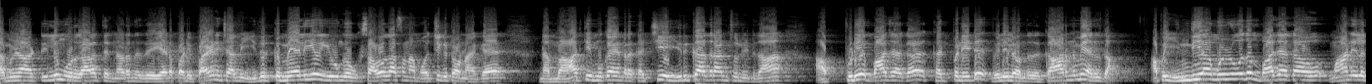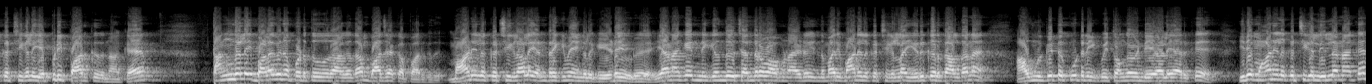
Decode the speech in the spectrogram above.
தமிழ்நாட்டிலும் ஒரு காலத்தில் நடந்தது. எடப்பாடி பழனிசாமி இதற்கு மேலேயும் இவங்க அவகாசம் நம்ம வச்சுக்கிட்டோம்னாக்க நம்ம அதிமுக என்ற கட்சியே இருக்காதான்னு சொல்லிட்டு தான் அப்படியே பாஜக கட் பண்ணிட்டு வெளியில வந்தது. காரணமே அதுதான். அப்ப இந்தியா முழுவதும் பாஜக மாநில கட்சிகளை எப்படி பார்க்குதுனாக்க தங்களை பலவீனப்படுத்துவதாக தான் பாஜக பார்க்குது. மாநில கட்சிகளால் என்றைக்குமே எங்களுக்கு இடையூறு. ஏன்னாக்க இன்னைக்கு வந்து சந்திரபாபு நாயுடு இந்த மாதிரி மாநில கட்சிகள்லாம் இருக்கிறதால தானே அவங்க கிட்ட கூட்டணிக்கு போய் தொங்க வேண்டிய வேலையா இருக்கு? இதே மாநில கட்சிகள் இல்லைனாக்க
